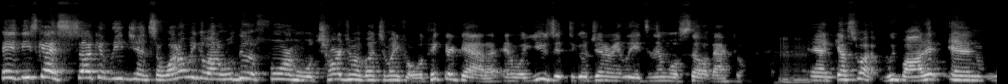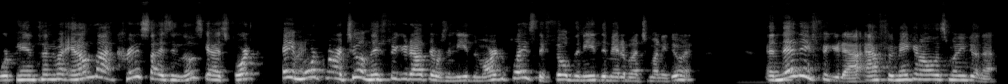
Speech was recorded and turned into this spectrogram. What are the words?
hey, these guys suck at lead gen. So why don't we go out and we'll do it for them and we'll charge them a bunch of money for it. We'll take their data and we'll use it to go generate leads and then we'll sell it back to them. Mhm. And guess what? We bought it and we're paying money. And I'm not criticizing those guys for it. Hey, more power to them. They figured out there was a need in the marketplace. They filled the need. They made a bunch of money doing it. And then they figured out after making all this money doing that,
